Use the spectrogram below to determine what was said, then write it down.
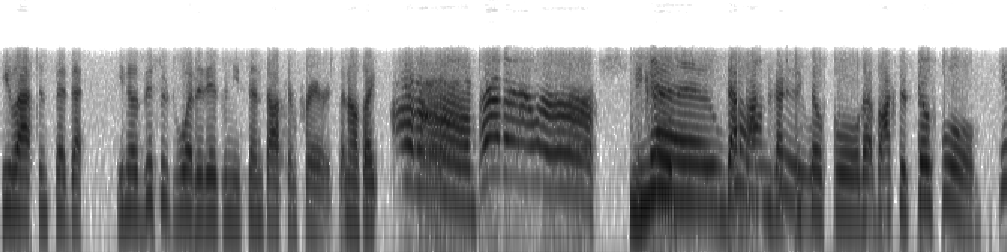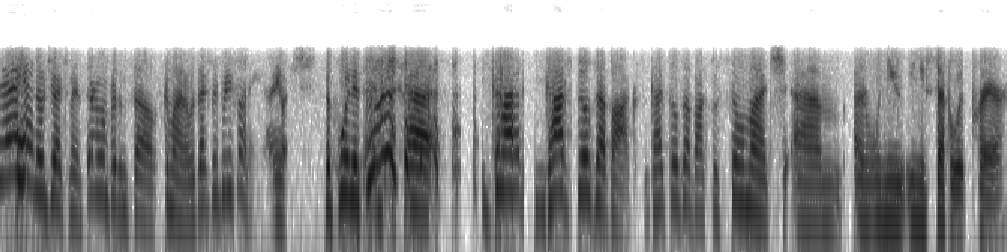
he laughed and said that, you know, this is what it is when you send thoughts and prayers. And I was like, oh, brother! Because no, that box is actually too. so full. That box is so full. You know, I had no judgments. Everyone for themselves. Come on, it was actually pretty funny. Anyway, the point is, uh, God, God fills that box. God fills that box with so much. Um, and when you when you stuff it with prayer,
